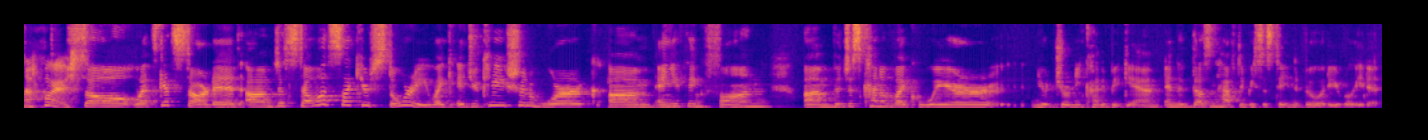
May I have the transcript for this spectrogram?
Of course. So let's get started. Um, just tell us like your story, like education, work, um, anything fun, um, but just kind of like where your journey kind of began, and it doesn't have to be sustainability related.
